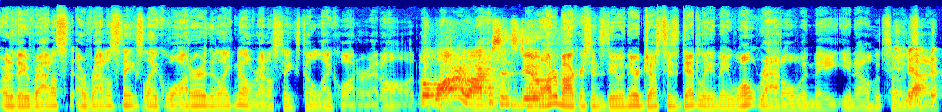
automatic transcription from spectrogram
are they rattlesnakes? Are rattlesnakes like water? And they're like, no, rattlesnakes don't like water at all. And, But like, water moccasins But do. water moccasins do, and they're just as deadly, and they won't rattle when they, you know. So it's Yeah. like,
